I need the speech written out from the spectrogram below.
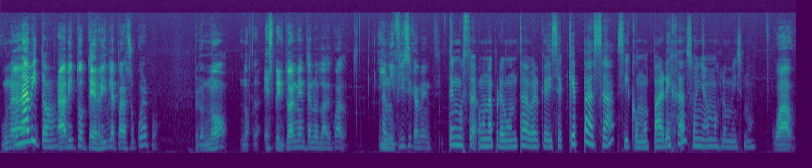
una- Un hábito. hábito terrible para su cuerpo. Pero no, no, espiritualmente no es lo adecuado. Y ni físicamente. Tengo una pregunta, a ver qué dice. ¿Qué pasa si como pareja soñamos lo mismo? Wow.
